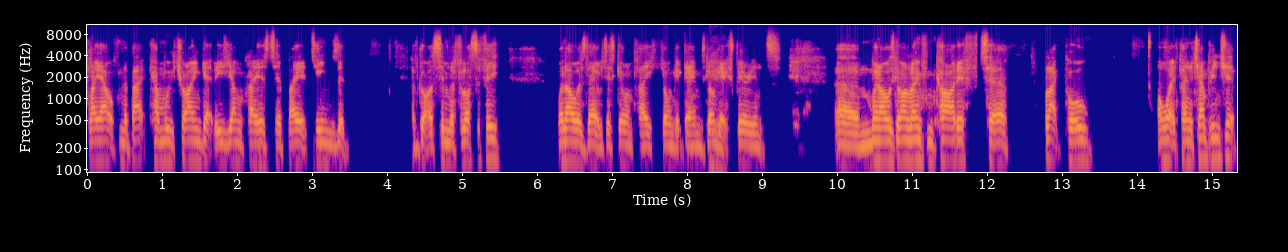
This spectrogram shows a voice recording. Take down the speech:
play out from the back, can we try and get these young players to play at teams that have got a similar philosophy? When I was there, it was just go and play, go and get games, go yeah. and get experience. Um, when I was going loan from Cardiff to Blackpool, I wanted to play in the Championship.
